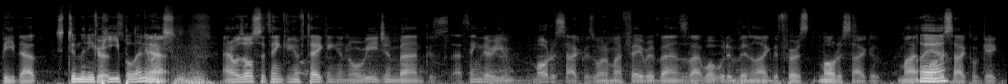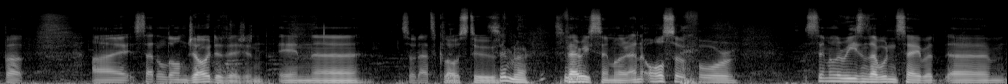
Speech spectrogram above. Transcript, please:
be that. It's too many Good. people, anyways. And I was also thinking of taking a Norwegian band because I think they're even Motorcycle is one of my favorite bands. Like what would have been like the first motorcycle my Oh, yeah? motorcycle gig, but I settled on Joy Division in. Uh, so that's close to Similar. very similar, and also for similar reasons. I wouldn't say, but um,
